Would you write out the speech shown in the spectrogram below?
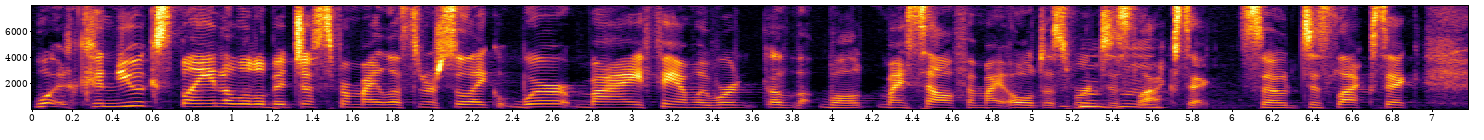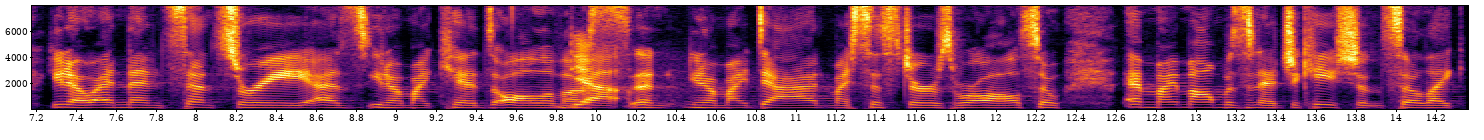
What can you explain a little bit just for my listeners? So, like, we're my family, we're uh, well, myself and my oldest were Mm-hmm. dyslexic. So dyslexic, you know, and then sensory as you know, my kids, all of us, Yeah. and you know, my dad, my sisters were all so, and my mom was in education. So, like,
